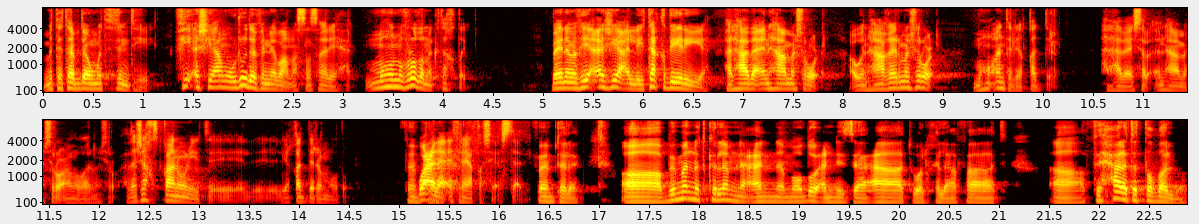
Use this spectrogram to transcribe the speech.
متى تبدأ ومتى تنتهي. في أشياء موجودة في النظام نصا صريحا. مو هو المفروض إنك تخطي بينما في أشياء اللي تقديرية. هل هذا إنهاء مشروع أو إنهاء غير مشروع؟ ما هو أنت اللي تقدر هل هذا إنهاء مشروع أو غير مشروع؟ هذا شخص قانوني يقدر الموضوع. فهمت وعلى اثرها قص يا أستاذ فهمت عليك. آه بما انه تكلمنا عن موضوع النزاعات والخلافات في حالة التظلم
